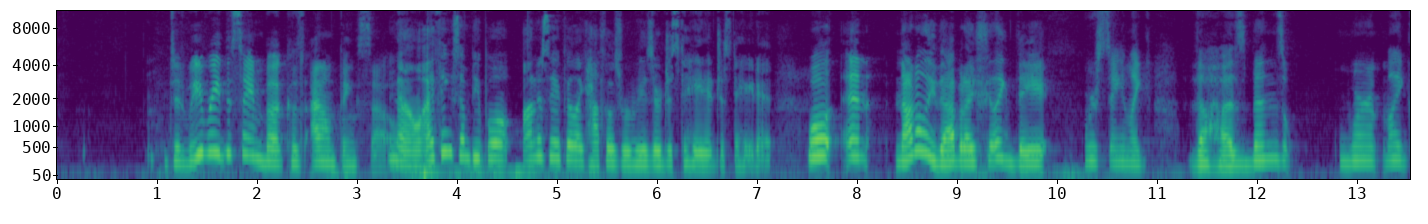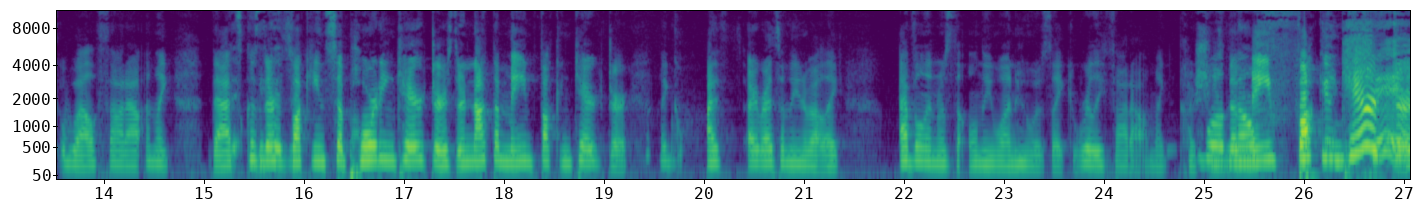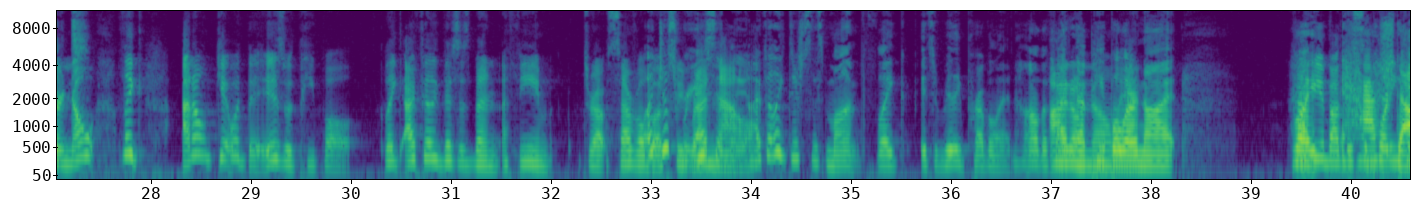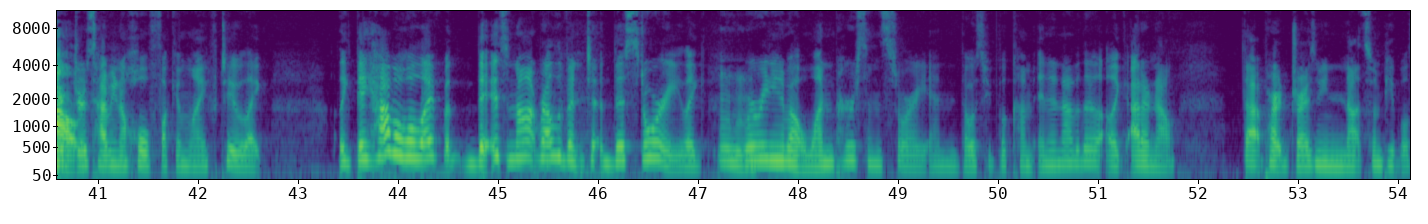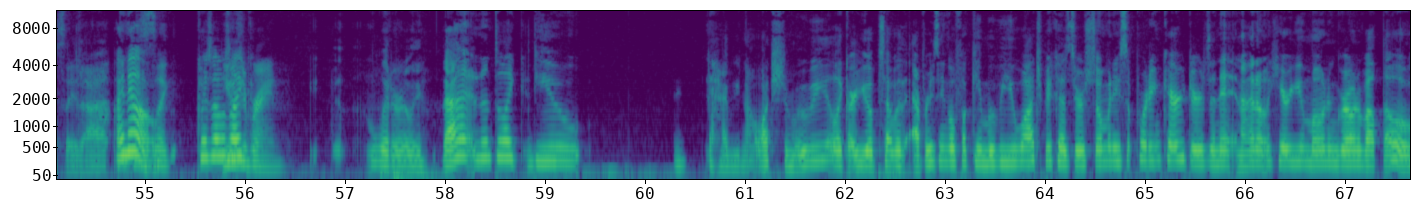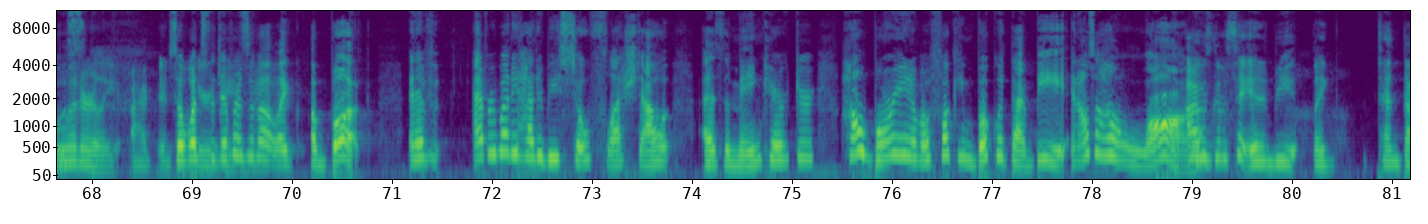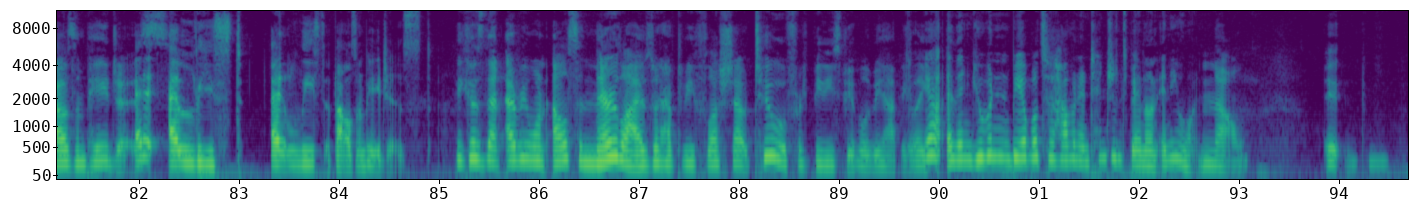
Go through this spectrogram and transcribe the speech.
did we read the same book? Because I don't think so. No, I think some people, honestly, I feel like half those reviews are just to hate it, just to hate it. Well, and not only that, but I feel like they were saying like the husbands weren't like well thought out. and like, that's Th- cause they're fucking supporting characters. They're not the main fucking character. Like I I read something about like Evelyn was the only one who was like really thought out. I'm like, cause she's Well, the no main fucking fucking character. shit. No, like I don't get what that is with people. Like I feel like this has been a theme throughout several Like books just we've recently, read now. I feel like just this month, like it's really prevalent how the I fact that know, people are not happy like, about the supporting out. characters having a whole fucking life too. Like, like they have a whole life, but th- it's not relevant to this story. Like Mhm. we're reading about one person's story, and those people come in and out of their like I don't know. That part drives me nuts when people say that. I know. Like, because I was like, your brain. literally that, and it's like, do you have you not watched a movie? Like, are you upset with every single fucking movie you watch because there's so many supporting characters in it, and I don't hear you moan and groan about those? Literally, I, So what's the difference me. about like a book? And if everybody had to be so fleshed out as the main character, how boring of a fucking book would that be? And also how long? I was gonna say it'd be like ten thousand pages. at, at least at least a thousand pages. Because then everyone else in their lives would have to be flushed out too for these people to be happy. Like, yeah, and then you wouldn't be able to have an attention span on anyone. No. It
